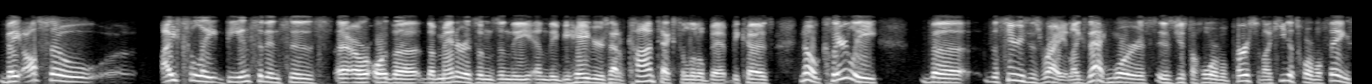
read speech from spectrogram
they also isolate the incidences or, or the the mannerisms and the and the behaviors out of context a little bit because no clearly the the series is right. Like Zach Morris is just a horrible person. Like he does horrible things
